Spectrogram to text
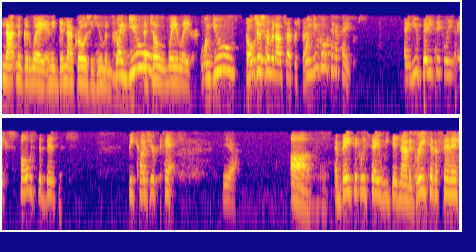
not in a good way, and he did not grow as a human from When you until way later. when you go Just to from the, an outside perspective. when you go to the papers and you basically expose the business because you're pissed. Yeah. uh, and basically say we did not agree to the finish,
